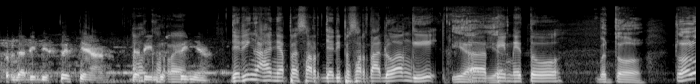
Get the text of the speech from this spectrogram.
terjadi bisnisnya Oh, jadi keren. industrinya Jadi nggak hanya peserta jadi peserta doang Gi Iya, eh, iya. tim itu. Betul. Lalu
